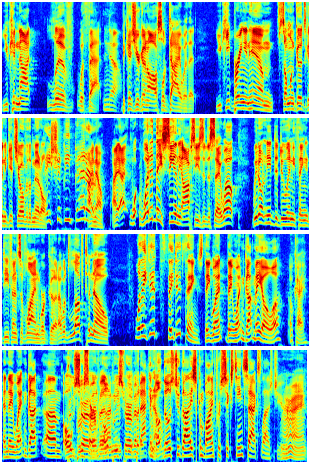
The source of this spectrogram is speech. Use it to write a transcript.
You cannot live with that. No. because you're going to also die with it. You keep bringing him, someone good's going to get you over the middle. they should be better. I know. I, I, wh- what did they see in the offseason to say, well, we don't need to do anything at defensive line. We're good. I would love to know. Well, they did. They did things. They went. They went and got Mayowa. Okay. And they went and got um, Oh, Bruce, Bruce Irvin. Irvin. Oh, I mean, Bruce Irvin. Back you in bo- know. those two guys combined for 16 sacks last year. All right.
